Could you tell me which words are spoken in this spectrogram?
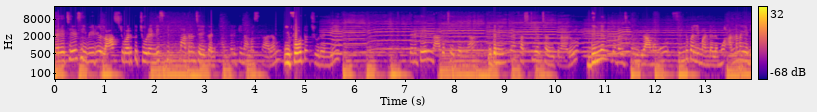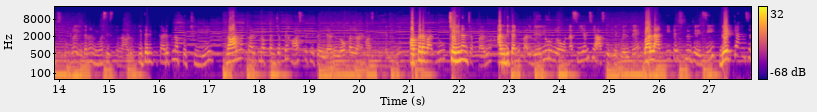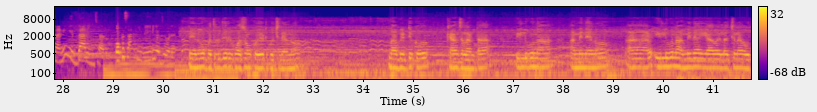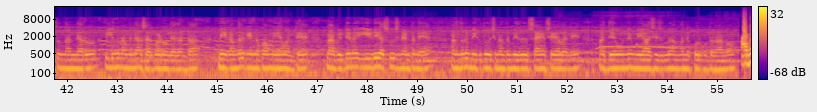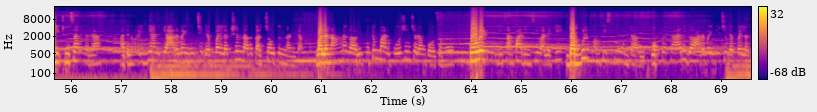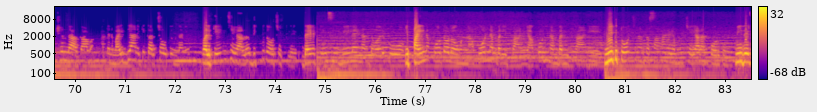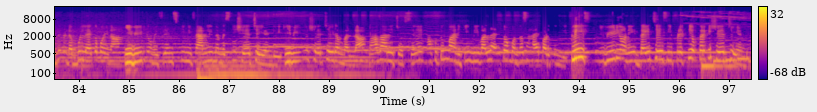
దయచేసి ఈ video last వరకు చూడండి స్కిప్ మాత్రం చేయకండి. అందరికీ నమస్కారం. ఈ ఫోటో చూడండి. ఇతని పేరు నాగ చైతన్య ఇతను ఇంటర్ ఫస్ట్ ఇయర్ చదువుతున్నాడు. దిన్నె మీద గ్రామము సిండుపల్లి మండలము అన్నమయ్య డిస్ట్రిక్ట్లో ఇతను నివసిస్తున్నాడు. ఇతనికి కడుపు నొప్పి వచ్చింది. నార్మల్ కడుపు నొప్పి అని చెప్పి హాస్పిటల్కి వెళ్ళాడు లోకల్లోని హాస్పిటల్కి. అక్కడ వాళ్ళు చైన్ చెప్పారు. అందుకని వాళ్ళు వేలూరులో ఉన్న సిఎంసి హాస్పిటల్కి వెళ్తే వాళ్ళు అన్ని టెస్టులు చేసి బ్లడ్ క్యాన్సర్ అని నిర్ధారించారు. ఒకసారి ఈ వీడియో చూడండి. నేను బతుకుతీరు కోసం కోయేటికి వచ్చినాను. నా బిడ్డకు క్యాన్సర్ అంట. ఇల్లుగున అమ్మి నేను ఇల్లుగున అమ్మిన యాభై లక్షలు అవుతుంది అన్నారు ఇల్లుగున అమ్మిన సరిపడడం లేదంట. మీకు అందరికి ఏమంటే నా బిడ్డను ఈడీ చూసిన వెంటనే అందరూ మీకు తోచినంత మీరు సాయం చేయాలని ఆ దేవుణ్ణి మీ ఆశీస్సులు అందరినీ కోరుకుంటున్నాను. అది చూసారు కదా? అతని వైద్యానికి అరవై నుంచి డెబ్బై లక్షల దాకా ఖర్చు అవుతుందంట వాళ్ళ నాన్నగారు కుటుంబాన్ని పోషించడం కోసము కోవిడ్ సంపాదించి వాళ్ళకి డబ్బులు పంపిస్తూ ఉంటారు. ఒక్కసారిగా అరవై నుంచి డెబ్బై లక్షల దాకా అతని వైద్యానికి ఖర్చు అవుతుందని వాళ్ళకి ఏం చేయాలో దిక్కు తోచట్లేదు. దయచేసి వీలైనంత వరకు ఈ పైన ఫోటోలో ఉన్న ఫోన్ నెంబర్లు కానీ అకౌంట్ నెంబర్లు కానీ మీకు తోచిన సహాయం చేయాలని కోరుకుంటున్నాను. మీ దగ్గర డబ్బులు లేకపోయినా ఈ వీడియో మీ ఫ్రెండ్స్కి మీ ఫ్యామిలీ మెంబర్స్కి షేర్ చేయండి. ఈ వీడియో షేర్ చేయడం వల్ల బాగా రీచ్ వస్తే మా కుటుంబానికి మీ వల్ల ఎంతో కొంత సహాయపడుతుంది. ప్లీజ్ ఈ వీడియోని దయచేసి ప్రతి ఒక్కరికి షేర్ చేయండి.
